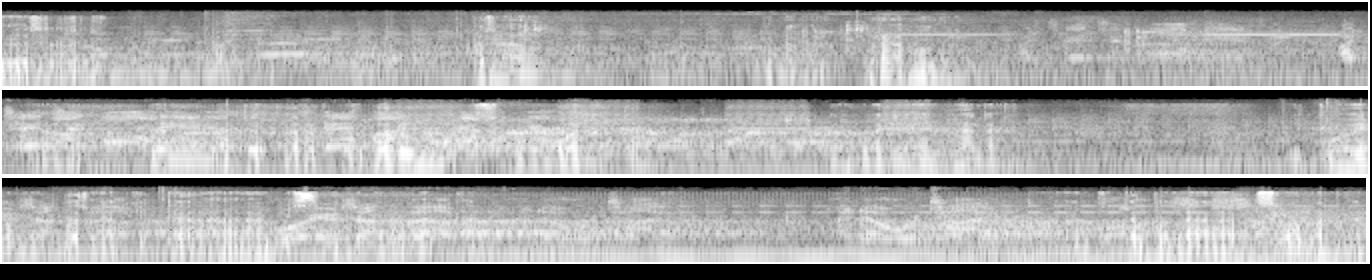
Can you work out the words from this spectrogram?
berperang menggunakan perahu. Nah, dan ada karakter baru seorang wanita. Namanya Hana. Itu yang pernah kita bisa menyelamatkan. Yang kita pernah selamatkan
